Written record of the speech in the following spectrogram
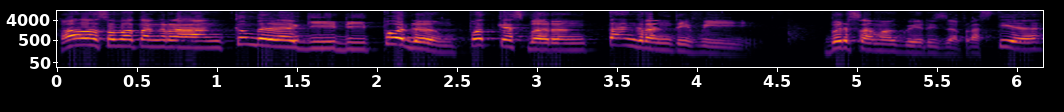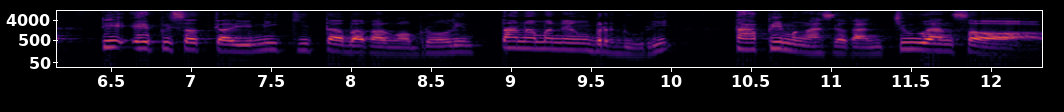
Halo Sobat Tangerang, kembali lagi di Podeng, podcast bareng Tangerang TV. Bersama gue Riza Prastia, di episode kali ini kita bakal ngobrolin tanaman yang berduri tapi menghasilkan cuan sob.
